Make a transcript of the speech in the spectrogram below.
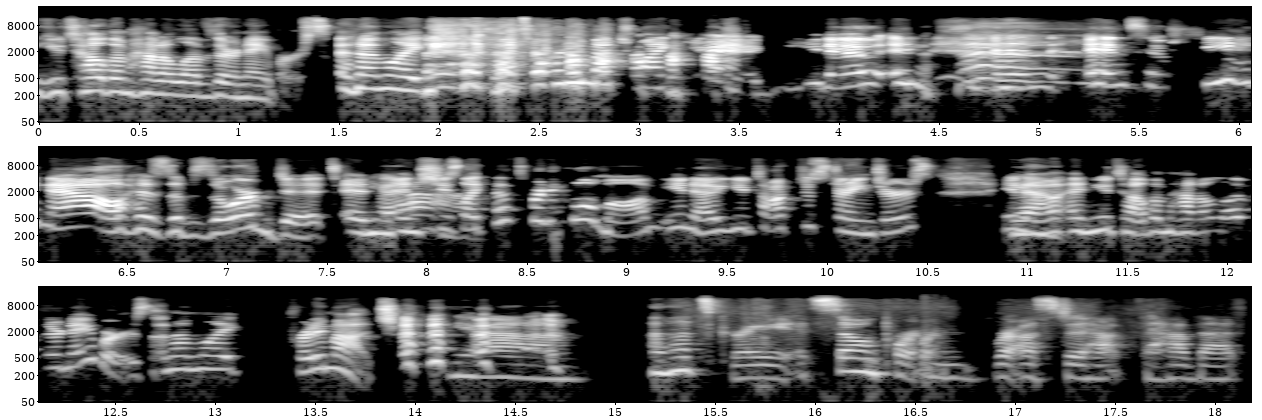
you tell them how to love their neighbors. And i'm like that's pretty much my gig you know? And and and so she now has absorbed it and yeah. and she's like that's pretty cool mom. You know you talk to strangers you yeah. know and you tell them how to love their neighbors. And i'm like pretty much. Yeah. And that's great. It's so important for us to have to have that.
